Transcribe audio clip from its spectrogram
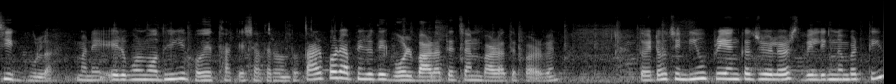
চিকগুলা। মানে এরকম মধ্যেই হয়ে থাকে সাধারণত। তারপরে আপনি যদি গোল্ড বাড়াতে চান বাড়াতে পারবেন। তো এটা হচ্ছে new Priyanka jewellers building number তিন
